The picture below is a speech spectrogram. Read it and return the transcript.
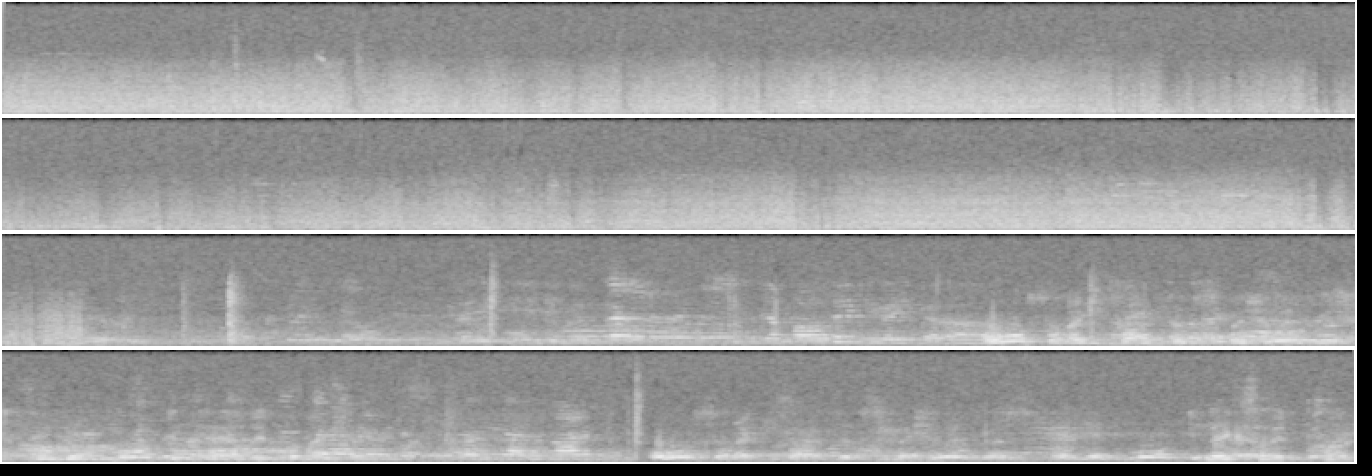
Or select sites of special interest and get more detailed information. Or select sites of special interest and get more detailed Lakeside Park.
